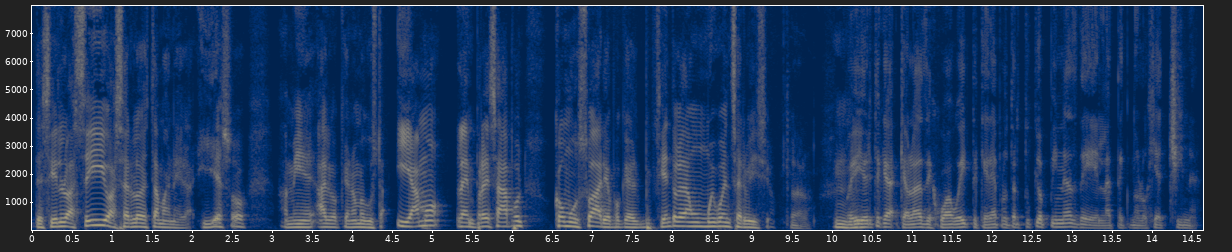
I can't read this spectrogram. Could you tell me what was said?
decirlo así o hacerlo de esta manera. Y eso a mí es algo que no me gusta. Y amo la empresa Apple como usuario porque siento que dan un muy buen servicio. Claro. Oye, y ahorita que, que, hablabas de Huawei, te quería preguntar, ¿tú qué opinas de la tecnología china?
